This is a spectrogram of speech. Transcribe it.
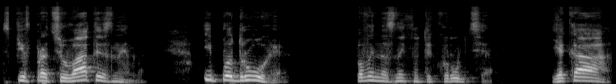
співпрацювати з ними. І по-друге, повинна зникнути корупція, яка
